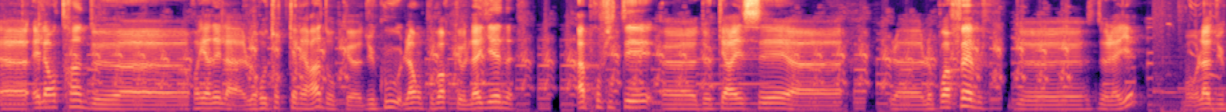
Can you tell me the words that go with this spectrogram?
euh, elle est en train de regarder la- le retour de caméra. Donc, du coup, là, on peut voir que la a profité de caresser le, point faible de, de. Bon, là, du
